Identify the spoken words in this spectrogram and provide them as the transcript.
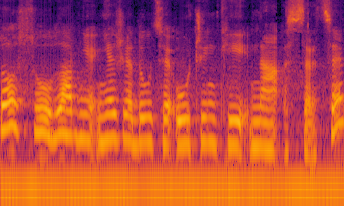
to sú hlavne nežiadúce účinky na srdce.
